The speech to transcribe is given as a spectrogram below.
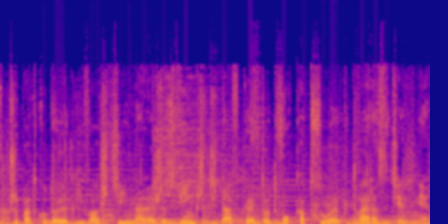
W przypadku dolegliwości należy zwiększyć dawkę do dwóch kapsułek dwa razy dziennie.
